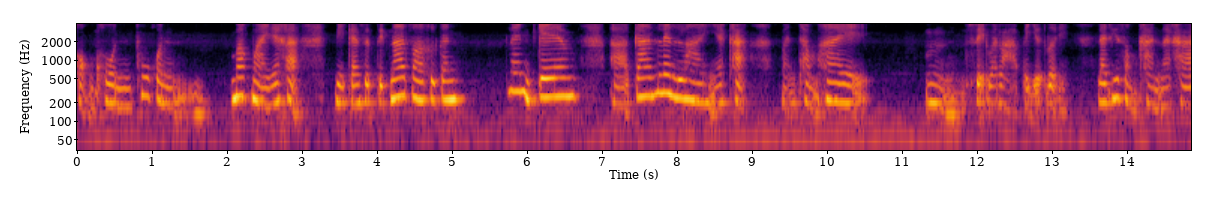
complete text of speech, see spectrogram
ของคน ผู้คนมากมายเนี่ยค่ะ มีการเสพติดหน้าจอคือการเล่นเกม การเล่นไลน์อย่างเงี้ยค่ะ มันทำให้เสียเวลาไปเยอะเลย และที่สำคัญนะคะ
